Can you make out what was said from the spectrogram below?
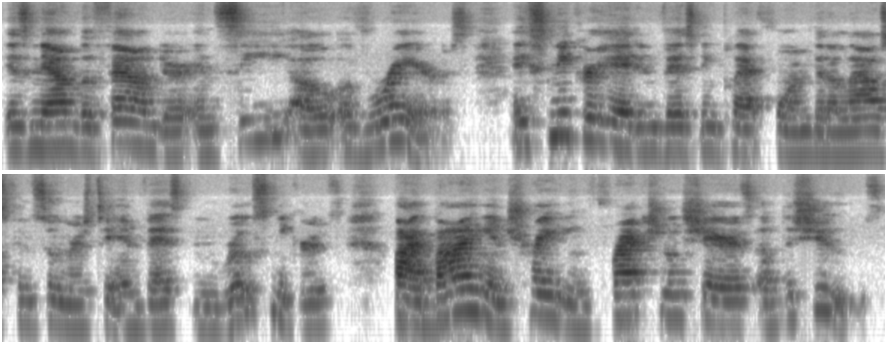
is now the founder and CEO of Rares, a sneakerhead investing platform that allows consumers to invest in real sneakers by buying and trading fractional shares of the shoes.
